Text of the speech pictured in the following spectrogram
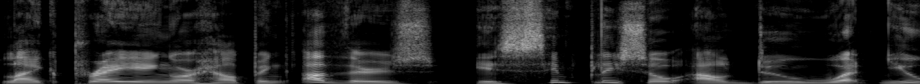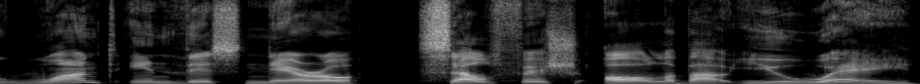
like praying or helping others, is simply so I'll do what you want in this narrow, selfish, all about you way,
